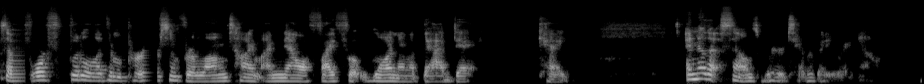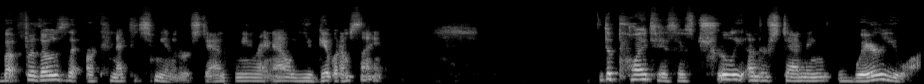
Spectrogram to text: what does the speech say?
as a four foot 11 person for a long time, I'm now a five foot one on a bad day. Okay. I know that sounds weird to everybody right now. But for those that are connected to me and understand me right now, you get what I'm saying. the point is is truly understanding where you are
